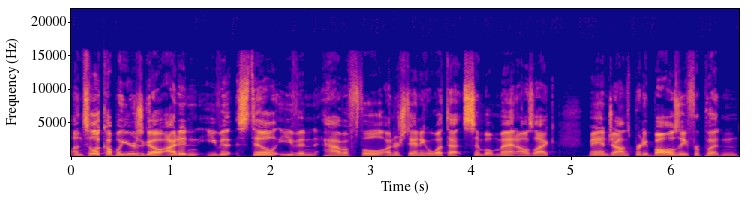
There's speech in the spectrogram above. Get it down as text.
until a couple years ago, I didn't even still even have a full understanding of what that symbol meant. I was like, man, John's pretty ballsy for putting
